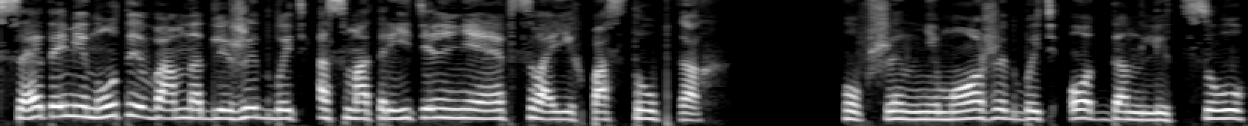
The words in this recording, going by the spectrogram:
с этой минуты вам надлежит быть осмотрительнее в своих поступках. Кувшин не может быть отдан лицу,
